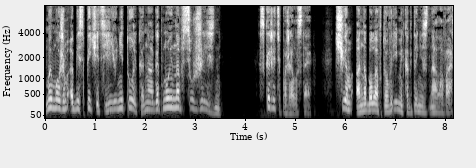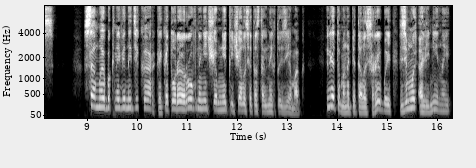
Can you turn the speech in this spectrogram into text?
Мы можем обеспечить ее не только на год, но и на всю жизнь. Скажите, пожалуйста, чем она была в то время, когда не знала вас? Самой обыкновенной дикаркой, которая ровно ничем не отличалась от остальных туземок. Летом она питалась рыбой, зимой — олениной.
